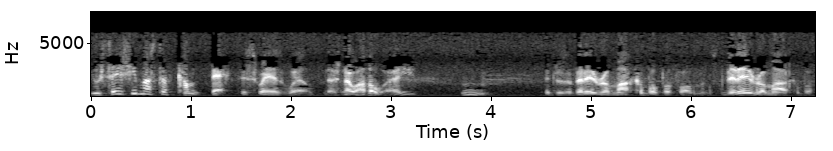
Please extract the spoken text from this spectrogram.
You say she must have come back this way as well? There's no other way. Hmm. It was a very remarkable performance. Very remarkable.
